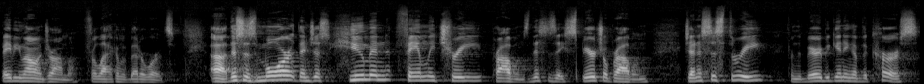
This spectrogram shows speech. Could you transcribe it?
baby mama drama, for lack of a better words. Uh, this is more than just human family tree problems. This is a spiritual problem. Genesis 3, from the very beginning of the curse,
